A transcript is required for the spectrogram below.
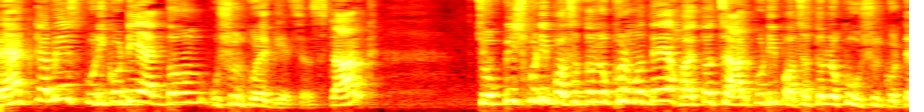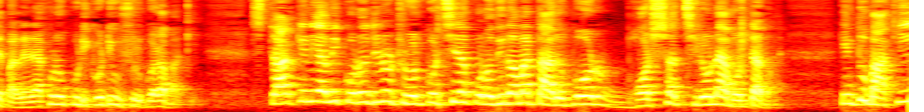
প্যাট কামিন্স কুড়ি কোটি একদম উসুল করে দিয়েছে। স্টার্ক চব্বিশ কোটি পঁচাত্তর লক্ষের মধ্যে হয়তো চার কোটি পঁচাত্তর লক্ষ উসুল করতে পারলেন, এখনও কুড়ি কোটি উসুল করা বাকি। স্টারকে নিয়ে আমি কোনোদিনও ট্রোল করছি না, কোনোদিনও আমার তার উপর ভরসা ছিল না, এমনটা নয়। কিন্তু বাকি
